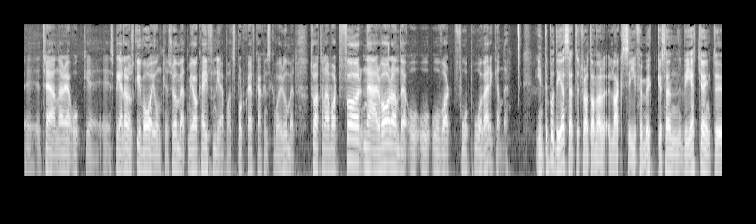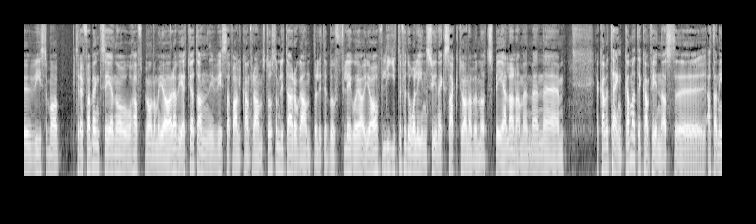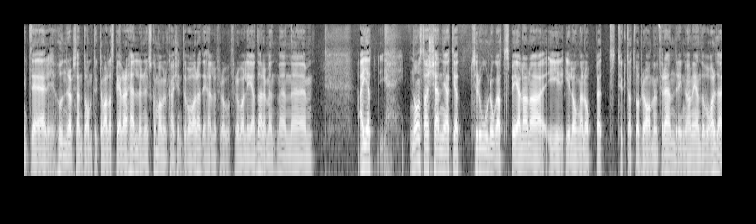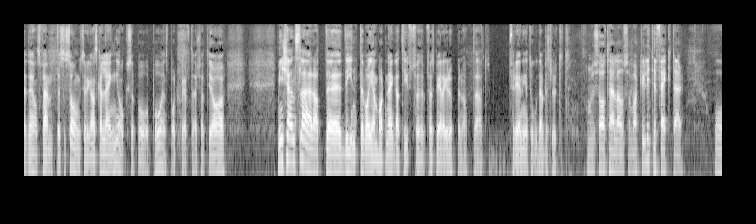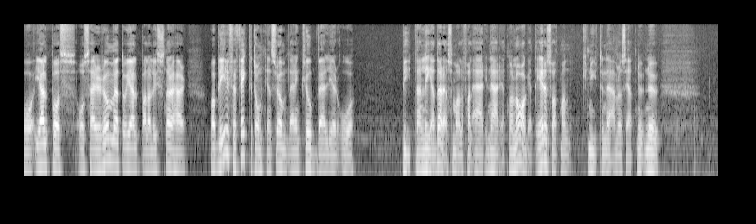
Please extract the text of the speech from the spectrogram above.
eh, tränare och eh, spelare. De ska ju vara i omklädningsrummet. Men jag kan ju fundera på att sportchef kanske inte ska vara i rummet. Tror att han har varit för närvarande och, och, och varit få påverkande. Inte på det sättet tror jag att han har lagt sig i för mycket. Sen vet jag inte, vi som har träffat Bengt Sen och haft med honom att göra vet ju att han i vissa fall kan framstå som lite arrogant och lite bufflig. Och jag, jag har lite för dålig insyn exakt hur han har bemött spelarna. Men, men eh, jag kan väl tänka mig att det kan finnas eh, att han inte är 100% omtyckt av alla spelare heller. Nu ska man väl kanske inte vara det heller för att, för att vara ledare. Men, men eh, jag, någonstans känner jag att jag tror nog att spelarna i, i långa loppet tyckte att det var bra med en förändring. Nu har han ändå varit där. Det är hans femte säsong så det är ganska länge också på, på en sportchef där. Så att jag, min känsla är att eh, det inte var enbart negativt för, för spelargruppen att, att föreningen tog det här beslutet. Som du sa Tellan så vart det lite effekt där. Och hjälp oss, oss här i rummet och hjälp alla lyssnare här. Vad blir det för effekt i ett omklädningsrum när en klubb väljer att byta en ledare som i alla fall är i närheten av laget? Är det så att man knyter näven och säger att nu, nu,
